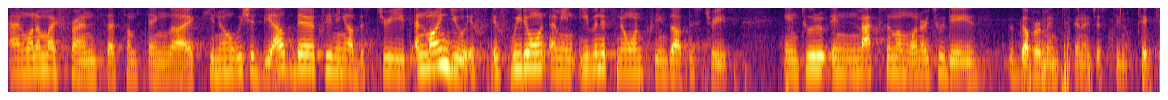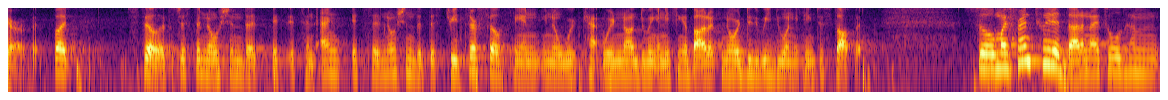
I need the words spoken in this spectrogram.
And one of my friends said something like, you know, we should be out there cleaning out the streets. And mind you, if, if we don't, I mean, even if no one cleans out the streets, in, two, in maximum one or two days, the government's going to just, you know, take care of it. But still, it's just a notion that it's, it's, an, it's a notion that the streets are filthy and, you know, we can't, we're not doing anything about it, nor did we do anything to stop it. So my friend tweeted that, and I told him,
